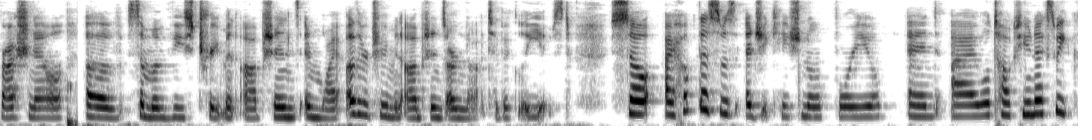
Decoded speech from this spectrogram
rationale of some of these treatment options and why other treatment options are not typically used. So I hope this was educational for you, and I will talk to you next week.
